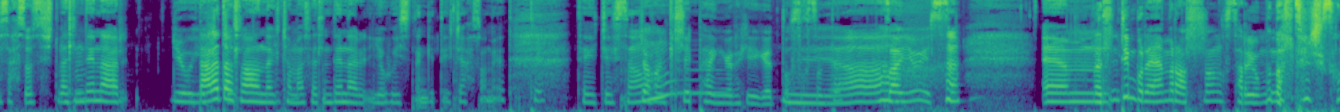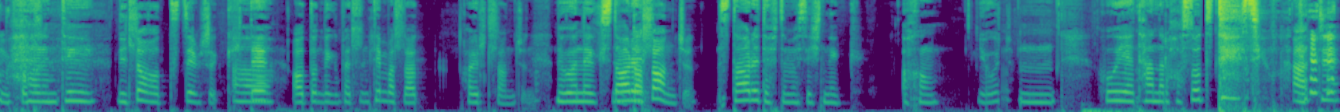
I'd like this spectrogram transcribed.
надаас асуусан шүү дээ. Валентинаар юу хийх дараа вэ? 7 хоног чамаас Валентинаар юу хийсэн гэдгийг чи асууна гэд. Тий. Тэгжсэн. жоохон клип хангер хийгээд дуусгасан те. За. Юу ийсэн? Эм Валентин бүр амар олон сар юм болсон юм шиг санагдав. харин тий. Нилээ удацсан юм шиг. Гэтэ одоо нэг Валентин болоод 2-7 хоног байна. Нөгөө нэг story 7 хоног байна. story тавьсан мессеж нэг охин Юу гэж? хүүе та нар хосуудтай байсан юм. А тий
